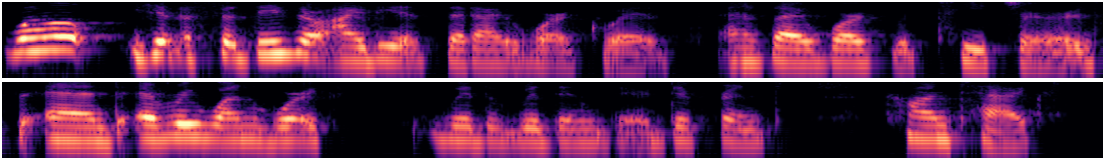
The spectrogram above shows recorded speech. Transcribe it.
Well, you know, so these are ideas that I work with as I work with teachers, and everyone works with within their different contexts.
